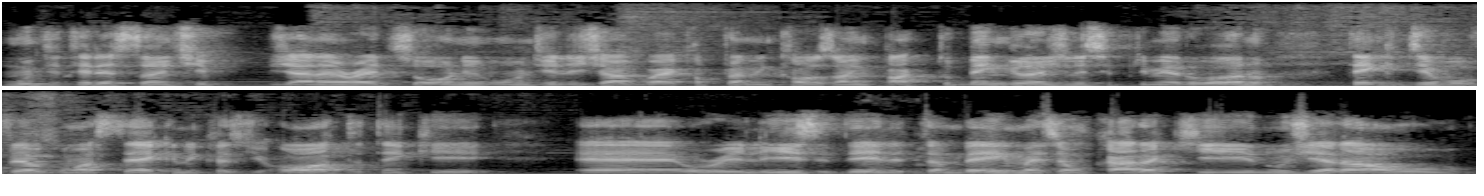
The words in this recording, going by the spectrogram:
muito interessante já na red zone, onde ele já vai para mim causar um impacto bem grande nesse primeiro ano. Tem que desenvolver algumas técnicas de rota, tem que é, o release dele também, mas é um cara que no geral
